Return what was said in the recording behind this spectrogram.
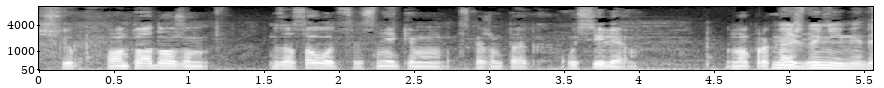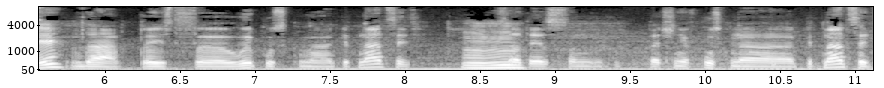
щуп. Он туда должен засовываться с неким, скажем так, усилием. Но проходить. Между ними, да? Да, то есть э, выпуск на 15, Мгм. соответственно, точнее впуск на 15,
